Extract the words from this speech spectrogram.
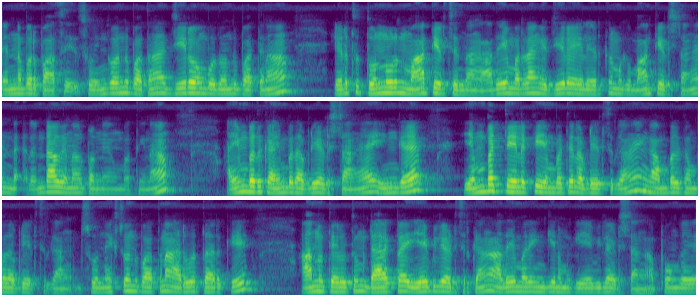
ரெண்டு நம்பர் பாஸு ஸோ இங்கே வந்து பார்த்தோன்னா ஜீரோ ஒம்பது வந்து பார்த்தீங்கன்னா எடுத்து தொண்ணூறுன்னு மாற்றி அடிச்சிருந்தாங்க. அதே மாதிரி தான் அங்கே ஜீரோ ஏழு எடுத்து நமக்கு மாற்றி அடிச்சிட்டாங்க. ரெண்டாவது என்ன பண்ணாங்க பார்த்தீங்கன்னா ஐம்பதுக்கு ஐம்பது அப்படியே அடிச்சிட்டாங்க. இங்கே எண்பத்தேழுக்கு எண்பத்தேழு அப்படியே அடிச்சிருக்காங்க. இங்கே ஐம்பதுக்கு ஐம்பது அப்படியே அடிச்சிருக்காங்க. ஸோ நெக்ஸ்ட் வந்து பார்த்தோன்னா அறுபத்தாறுக்கு அறுநூற்றி அறுபத்தொன்று டேரெக்டாக ஏபிலே அடிச்சிருக்காங்க. அதே மாதிரி இங்கேயும் நமக்கு ஏபிலே அடிச்சிட்டாங்க. அப்போ உங்கள்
